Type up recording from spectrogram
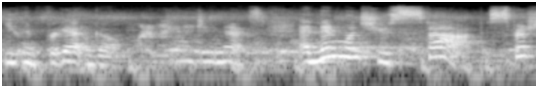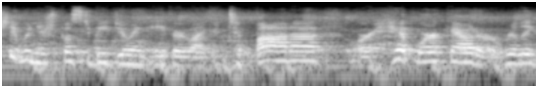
you can forget and go what am i going to do next and then once you stop especially when you're supposed to be doing either like a tabata or a HIIT workout or a really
